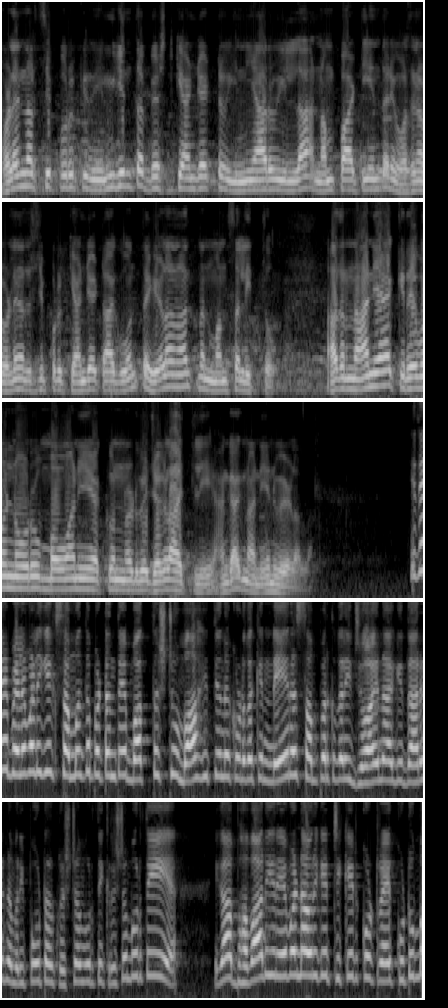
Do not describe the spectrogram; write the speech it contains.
ಹೊಳೆ ನರಸೀಪುರಕ್ಕೆ ನಿಮಗಿಂತ ಬೆಸ್ಟ್ ಕ್ಯಾಂಡಿಡೇಟ್ ಇನ್ಯಾರೂ ಇಲ್ಲ. ನಮ್ಮ ಪಾರ್ಟಿಯಿಂದ ನೀವು ಹೊಸ ಹೊಳೆ ನರಸೀಪುರ ಕ್ಯಾಂಡಿಡೇಟ್ ಆಗು ಅಂತ ಹೇಳೋಣ ಅಂತ ನನ್ನ ಮನಸ್ಸಲ್ಲಿತ್ತು ಆದರೆ ನಾನು ಯಾಕೆ ರೇವಣ್ಣವರು ಭವಾನಿ ಅಕ್ಕನ ನಡುವೆ ಜಗಳ ಹಚ್ಚಲಿ ಹಾಗಾಗಿ ನಾನೇನು ಹೇಳಲ್ಲ. ಇದೇ ಬೆಳವಣಿಗೆಗೆ ಸಂಬಂಧಪಟ್ಟಂತೆ ಮತ್ತಷ್ಟು ಮಾಹಿತಿಯನ್ನು ಕೊಡೋದಕ್ಕೆ ನೇರ ಸಂಪರ್ಕದಲ್ಲಿ ಜಾಯ್ನ್ ಆಗಿದ್ದಾರೆ ನಮ್ಮ ರಿಪೋರ್ಟರ್ ಕೃಷ್ಣಮೂರ್ತಿ. ಕೃಷ್ಣಮೂರ್ತಿ ಈಗ ಭವಾನಿ ರೇವಣ್ಣ ಅವರಿಗೆ ಟಿಕೆಟ್ ಕೊಟ್ರೆ ಕುಟುಂಬ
